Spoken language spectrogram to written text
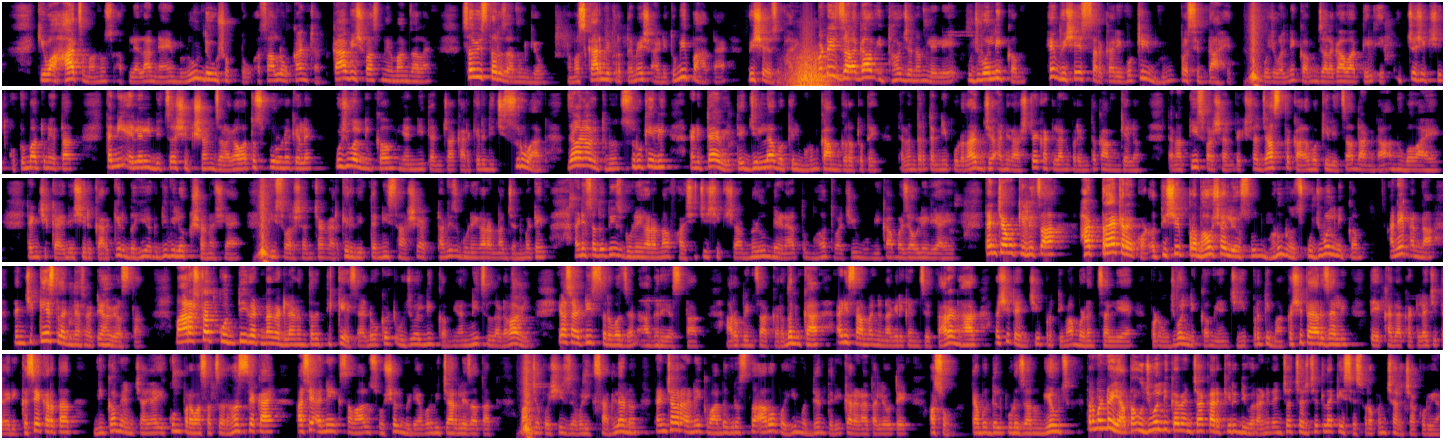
किंवा हाच माणूस आपल्याला न्याय मिळवून देऊ शकतो असा लोकांच्यात का विश्वास निर्माण झालाय? सविस्तर जाणून घेऊ. नमस्कार मी प्रथमेश आणि तुम्ही पाहताय विषय भारी. म्हणजे जळगाव इथं जन्मलेले उज्ज्वल निकम हे विशेष सरकारी वकील म्हणून प्रसिद्ध आहेत. उज्ज्वल निकम जळगावातील एक उच्च शिक्षित कुटुंबातून येतात. त्यांनी एल एल बीचं शिक्षण जळगावातच पूर्ण केलंय. उज्ज्वल निकम यांनी त्यांच्या कारकिर्दीची सुरुवात जळगाव इथूनच सुरू केली आणि त्यावेळी ते जिल्हा वकील म्हणून काम करत होते. त्यानंतर त्यांनी पुढे राज्य आणि राष्ट्रीय खटल्यांपर्यंत काम केलं. त्यांना तीस वर्षांपेक्षा जास्त काळ वकिलीचा दांडगा अनुभव आहे. त्यांची कायदेशीर कारकीर्द ही अगदी विलक्षण अशी आहे. तीस वर्षांच्या कारकिर्दीत त्यांनी सहाशे अठ्ठावीस गुन्हेगारांना जन्मठेप आणि सदतीस गुन्हेगारांना फाशीची शिक्षा मिळवून देण्यात महत्वाची भूमिका बजावलेली आहे. त्यांच्या वकिलीचा हा ट्रॅक रेकॉर्ड अतिशय प्रभावशाली असून म्हणूनच उज्ज्वल निकम अनेकांना त्यांची केस लढण्यासाठी हवे असतात. महाराष्ट्रात कोणतीही घटना घडल्यानंतर ती केस ॲडव्होकेट उज्ज्वल निकम यांनीच लढवावी? यासाठी सर्वजण आग्रही असतात. आरोपींचा कर्दनका आणि सामान्य नागरिकांचे तारणहार अशी त्यांची प्रतिमा बनत चालली आहे. पण उज्ज्वल निकम यांची ही प्रतिमा कशी तयार झाली? ते एखाद्या खटल्याची तयारी कसे करतात? निकम यांच्या या एकूण प्रवासाचं रहस्य काय? असे अनेक सवाल सोशल मीडियावर विचारले जातात. भाजपशी जवळीक साधल्यानं त्यांच्यावर अनेक वादग्रस्त आरोपही मध्यंतरी करण्यात आले होते. असो त्याबद्दल पुढे जाणून घेऊच. तर मंडळी आता उज्ज्वल निकम यांच्या कारकिर्दीवर आणि त्यांच्या चर्चेतल्या केसेसवर आपण चर्चा करूया.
